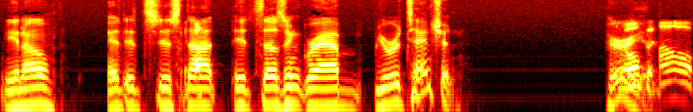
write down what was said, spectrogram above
You know, it, it's just not. It doesn't grab your attention. Period. but now,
